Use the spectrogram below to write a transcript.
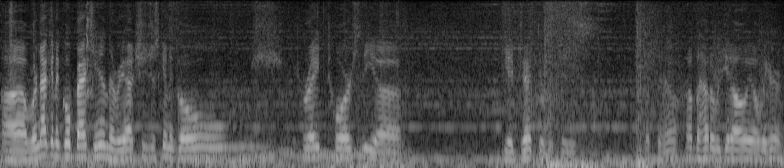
Uh, we're not gonna go back in there. We're actually just gonna go right towards the uh, the objective, which is what the hell? How the hell do we get all the way over here?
